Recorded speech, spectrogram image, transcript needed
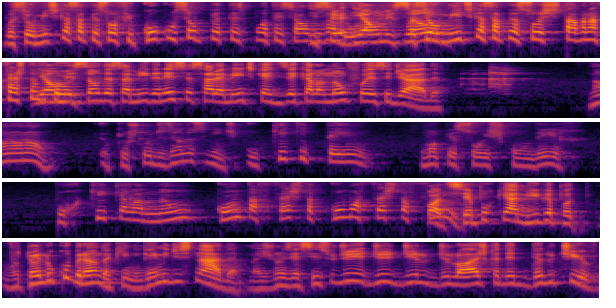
Você omite que essa pessoa ficou com o seu poten- potencial E se- abusador. e a omissão- Você omite que essa pessoa estava na festa E a todo. omissão dessa amiga necessariamente quer dizer que ela não foi assediada. Não, não, não. O que eu estou dizendo é o seguinte: o que, que tem uma pessoa esconder? Por que, que ela não conta a festa como a festa foi? Pode ser porque a amiga. Estou elucubrando aqui, ninguém me disse nada, mas num exercício de, de, de, de lógica de- dedutivo.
